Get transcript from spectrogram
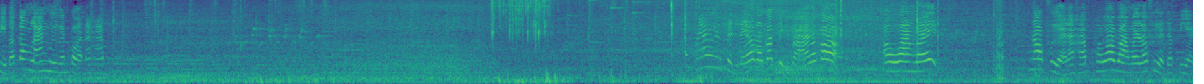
วิดเราต้องล้างมือกันก่อนนะครับ ล้างมือเสร็จแล้วเราก็ปิดฝาแล้วก็เอาวางไว้ นอกเสือนะครับ เพราะว่าวางไว้แล้วเสือจะเปียก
